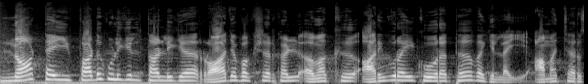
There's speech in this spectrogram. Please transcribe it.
நாட்டை படுகொலியில் தள்ளிய ராஜபக்சர்கள் எமக்கு அறிவுரை கூற தேவையில்லை. அமைச்சர்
